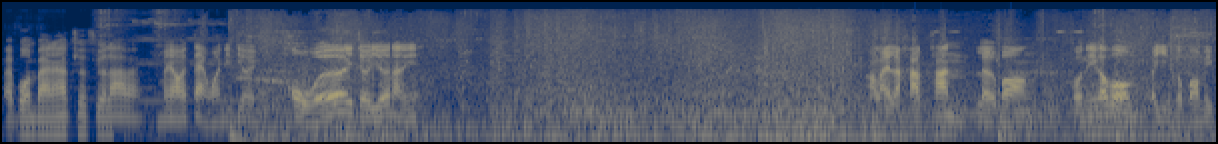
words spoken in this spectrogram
ไปบนไปนะครับ ช่วยฟิลล่าไปไม่เอาให้แต่งวันนิดเดียวโอ้เอ้ย เจอเยอะขนานี้ อะไรล่ะครับท่านเลอบอง ตัวนี้ครับผม ไปยิงตัวปอมอีก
